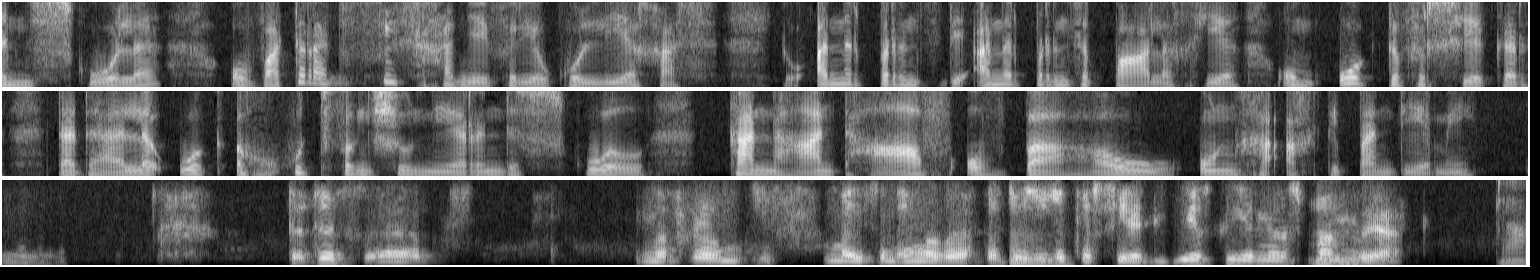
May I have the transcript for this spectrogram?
in skole of watter advies gaan jy vir jou kollegas, jou ander prins, die ander prinsipale gee om ook te verseker dat hulle ook 'n goed funksionerende skool kan handhaaf of behou ongeag die pandemie? Dit is uh mevrou Meisen Engelberg, dit is ek sê die eerste een is spanwerk. Mm. Ja.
